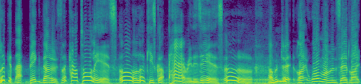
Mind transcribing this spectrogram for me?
look at that big nose. Look how tall he is. Oh, look, he's got hair in his ears. Oh, I wonder. Like one woman said, like,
